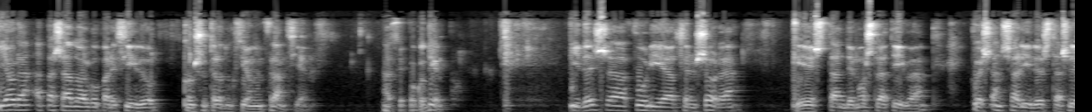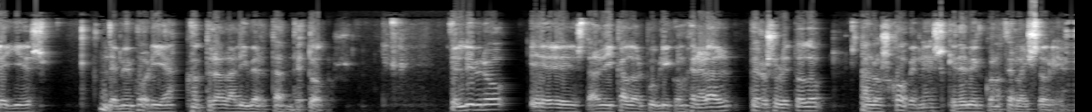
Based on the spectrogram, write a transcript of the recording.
Y ahora ha pasado algo parecido con su traducción en Francia, hace poco tiempo. Y de esa furia censora, que es tan demostrativa, pues han salido estas leyes de memoria contra la libertad de todos. El libro eh, está dedicado al público en general, pero sobre todo a los jóvenes que deben conocer la historia.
